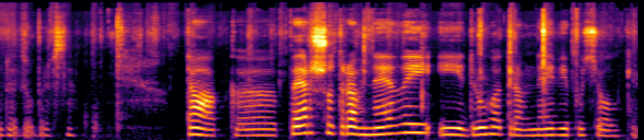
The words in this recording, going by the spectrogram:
Буде добре все. Так, е, першотравневий і друготравневі посілки.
